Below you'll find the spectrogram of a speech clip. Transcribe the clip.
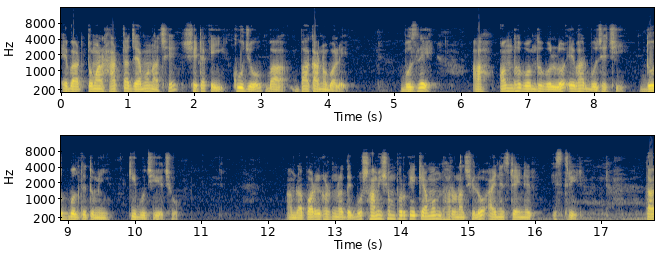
এবার তোমার হাতটা যেমন আছে, সেটাকেই কুজো বা বাঁকানো বলে। বুঝলে? আহ, অন্ধ বন্ধু বলল, এবার বুঝেছি। দুধ বলতে তুমি কি বুঝিয়েছ? আমরা পরের ঘটনা দেখব। স্বামী সম্পর্কে কেমন ধারণা ছিল আইনস্টাইনের স্ত্রীর? তার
